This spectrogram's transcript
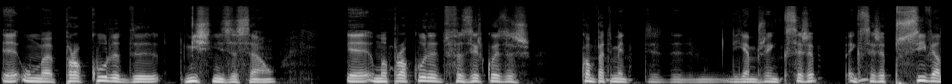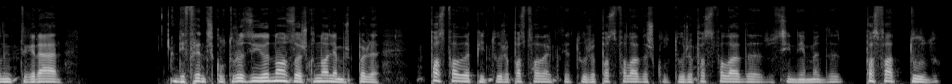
eh, uma procura de mistinização, eh, uma procura de fazer coisas completamente, digamos, em que seja em que seja possível integrar diferentes culturas. E nós hoje quando olhamos para posso falar da pintura, posso falar da arquitetura, posso falar da escultura, posso falar da, do cinema, de, posso falar de tudo,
